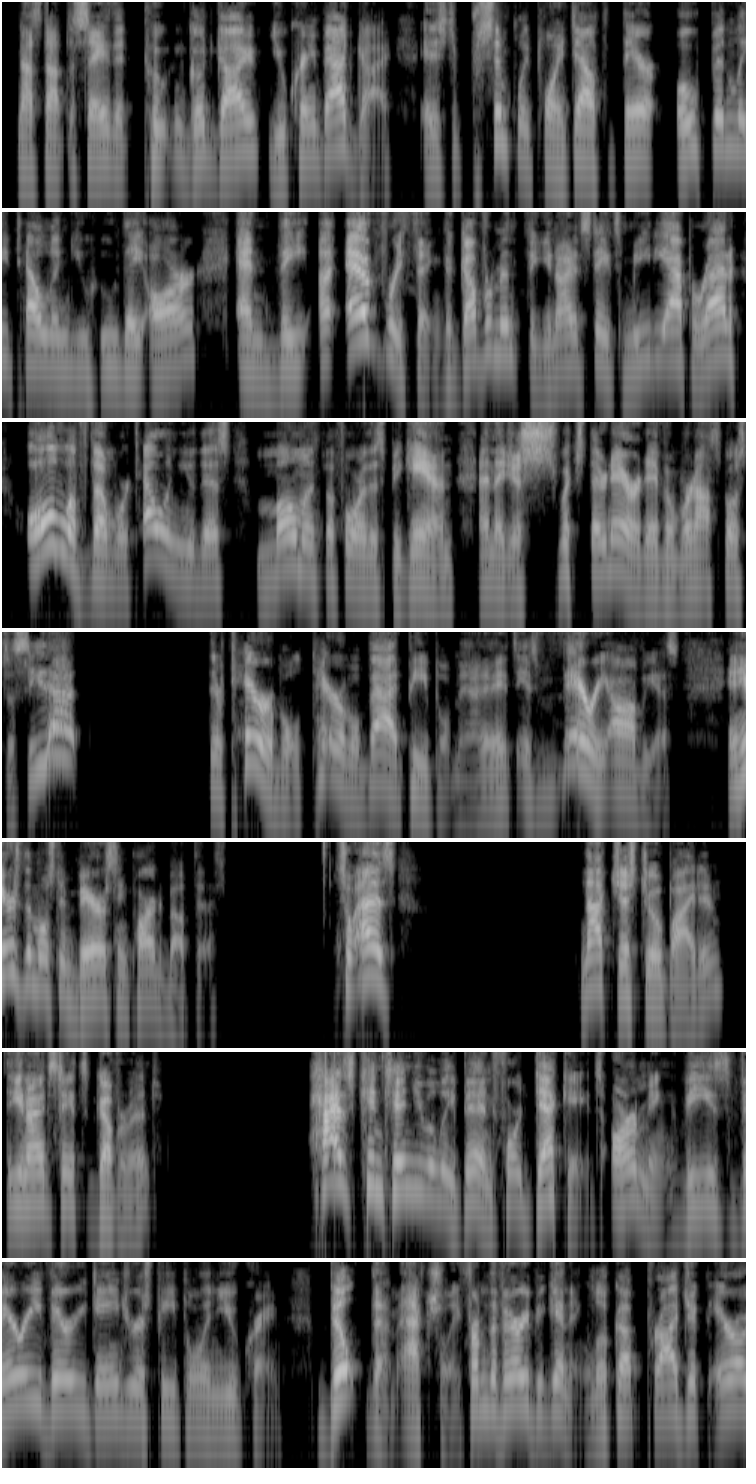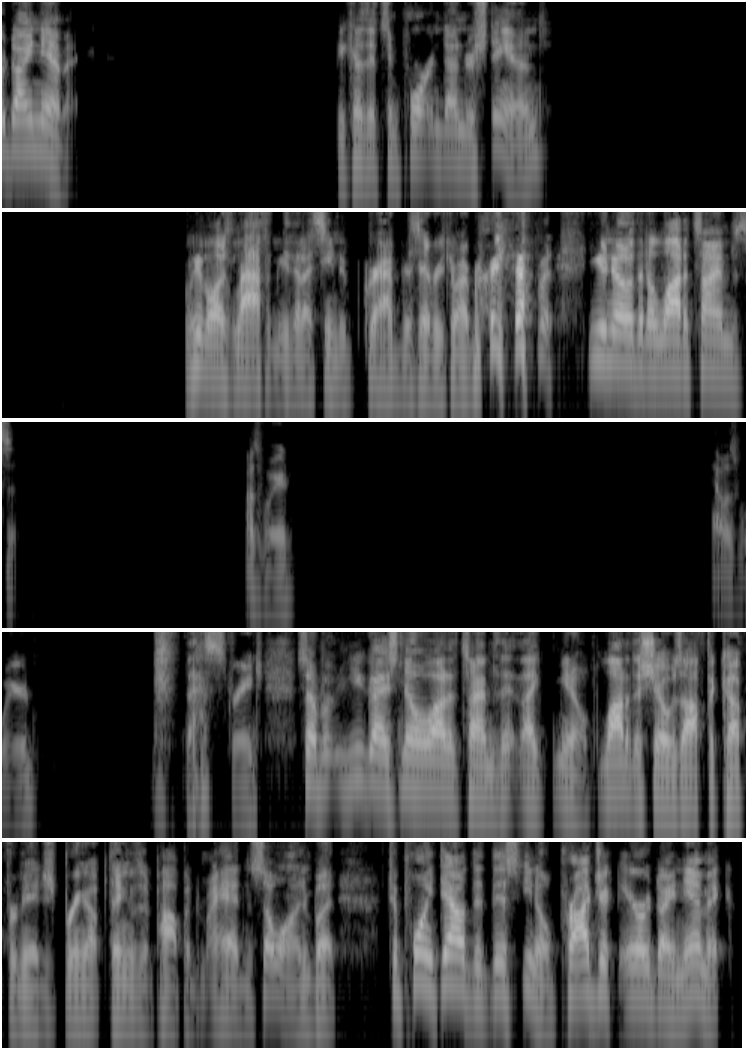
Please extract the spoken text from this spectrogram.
That's not to say that Putin good guy, Ukraine bad guy. It is to simply point out that they're openly telling you who they are, and the uh, everything, the government, the United States media apparatus, all of them were telling you this moments before this began, and they just switched their narrative, and we're not supposed to see that. They're terrible, terrible, bad people, man. And it's, it's very obvious. And here's the most embarrassing part about this. So, as not just Joe Biden, the United States government, has continually been for decades arming these very, very dangerous people in Ukraine. Built them, actually, from the very beginning. Look up Project Aerodynamic because it's important to understand. People always laugh at me that I seem to grab this every time I bring it up, but you know that a lot of times. That was weird. That was weird. That's strange. So, but you guys know a lot of times that, like, you know, a lot of the show is off the cuff for me. I just bring up things that pop into my head and so on. But to point out that this, you know, Project Aerodynamic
